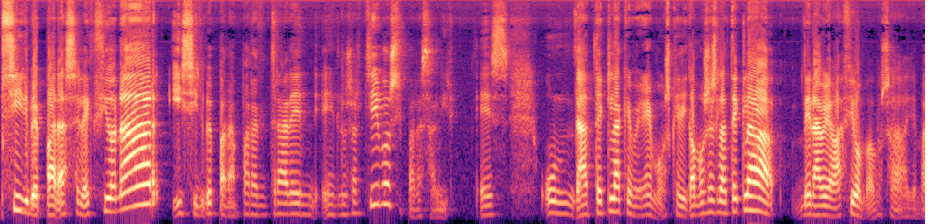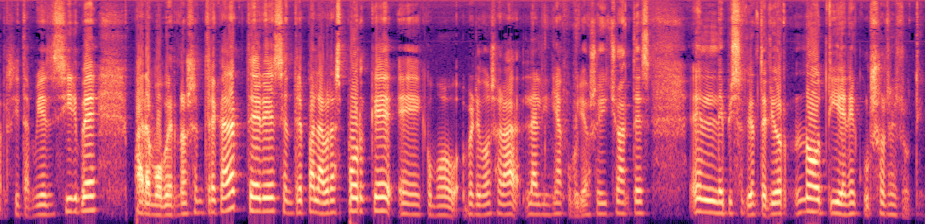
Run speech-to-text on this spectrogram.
sirve para seleccionar y sirve para, para entrar en, en los archivos y para salir es una tecla que veremos, que digamos es la tecla de navegación, vamos a llamarla así. También sirve para movernos entre caracteres, entre palabras, porque, eh, como veremos ahora, la línea, como ya os he dicho antes en el episodio anterior, no tiene cursores routing.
